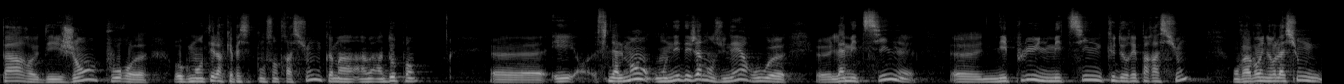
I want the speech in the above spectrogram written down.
par des gens pour augmenter leur capacité de concentration, comme un dopant. Euh, et finalement, on est déjà dans une ère où euh, euh, la médecine n'est plus une médecine que de réparation. On va avoir une relation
